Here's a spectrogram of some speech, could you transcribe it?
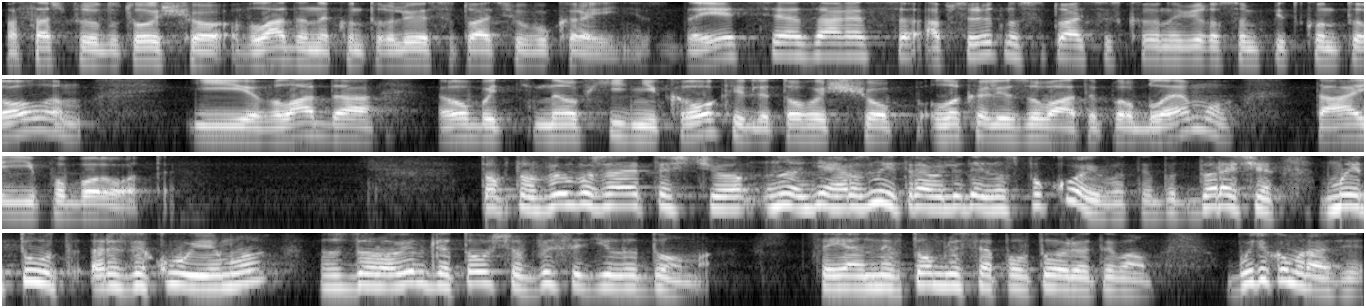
пасаж приводу того, що влада не контролює ситуацію в Україні. Здається, зараз абсолютно ситуація з коронавірусом під контролем, і влада робить необхідні кроки для того, щоб локалізувати проблему та її побороти. Тобто ви вважаєте, що ну ні, я розумію, треба людей заспокоювати. Бо, до речі, ми тут ризикуємо здоров'ям для того, щоб ви сиділи вдома. Це я не втомлюся повторювати вам. В будь-якому разі,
